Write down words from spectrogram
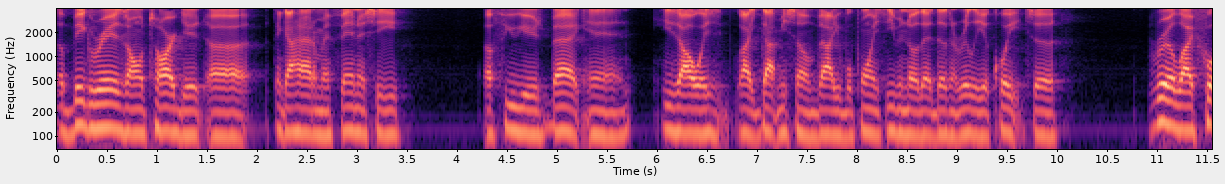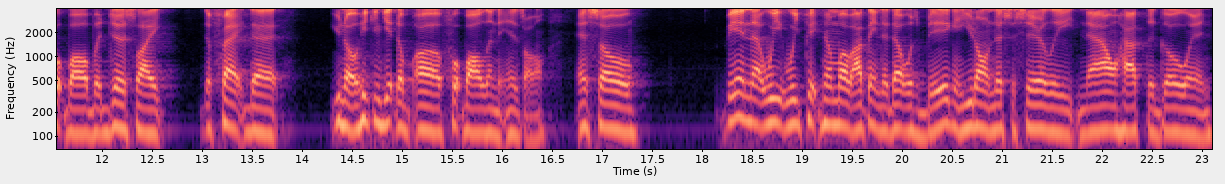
a big red zone target. Uh, I think I had him in fantasy a few years back, and he's always like got me some valuable points, even though that doesn't really equate to real life football. But just like the fact that you know he can get the uh, football in the end zone, and so being that we we picked him up, I think that that was big, and you don't necessarily now have to go and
